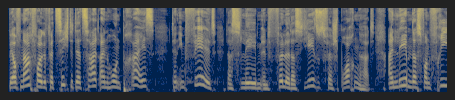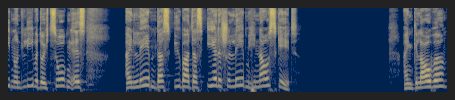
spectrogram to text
Wer auf Nachfolge verzichtet, der zahlt einen hohen Preis, denn ihm fehlt das Leben in Fülle, das Jesus versprochen hat. Ein Leben, das von Frieden und Liebe durchzogen ist. Ein Leben, das über das irdische Leben hinausgeht. Ein Glaube,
